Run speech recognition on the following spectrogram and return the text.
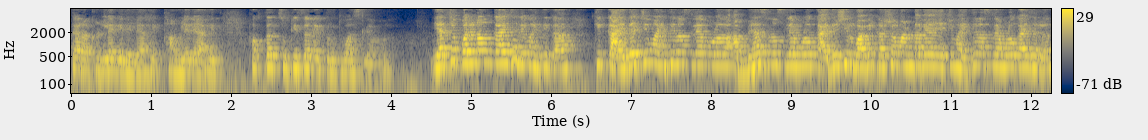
त्या रखडल्या गेलेल्या आहेत थांबलेल्या आहेत. फक्त चुकीचं नेतृत्व असल्यामुळं. याचे परिणाम काय झाले माहिती का? की कायद्याची माहिती नसल्यामुळं अभ्यास नसल्यामुळं कायदेशीर बाबी कशा मांडाव्या याची माहिती नसल्यामुळं काय झालं?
